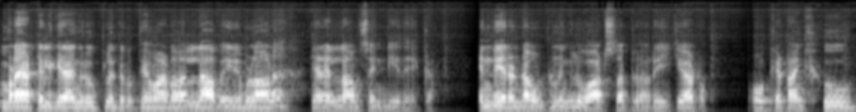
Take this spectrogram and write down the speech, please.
നമ്മുടെ ആ ടെലിഗ്രാം ഗ്രൂപ്പിൽ കൃത്യമായിട്ട് അതെല്ലാം അവൈലബിൾ ആണ്. ഞാൻ എല്ലാം സെൻഡ് ചെയ്തേക്കാം. എന്തെങ്കിലും ഡൗട്ട് ഉണ്ടെങ്കിൽ വാട്സാപ്പിൽ അറിയിക്കുക കേട്ടോ. ഓക്കെ താങ്ക് യു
